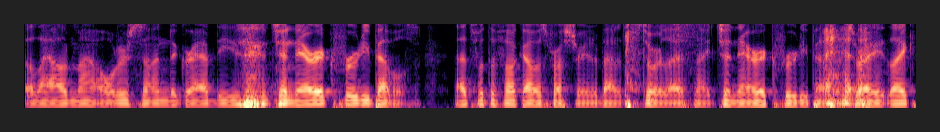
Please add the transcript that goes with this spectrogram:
allowed my older son to grab these generic fruity pebbles. That's what the fuck I was frustrated about at the store last night. Generic fruity pebbles, right? Like,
